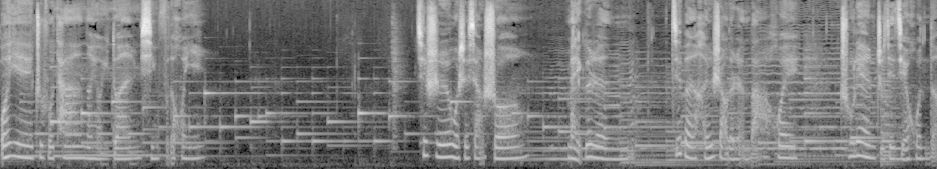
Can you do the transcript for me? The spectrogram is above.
我也祝福他能有一段幸福的婚姻。其实我是想说，每个人，基本很少的人吧，会初恋直接结婚的。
